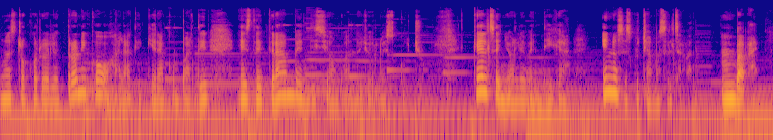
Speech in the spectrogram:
nuestro correo electrónico, ojalá que quiera compartir. Es de gran bendición cuando yo lo escucho. Que el Señor le bendiga y nos escuchamos el sábado. Bye bye.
